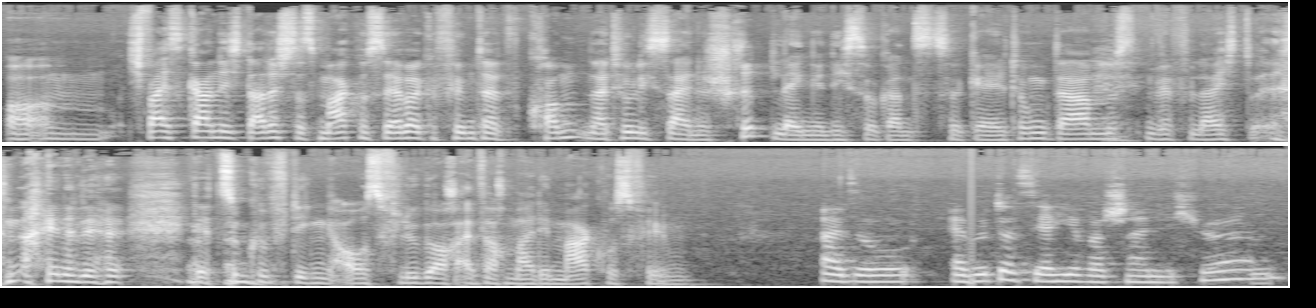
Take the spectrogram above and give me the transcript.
um, ähm, ich weiß gar nicht, dadurch, dass Markus selber gefilmt hat, kommt natürlich seine Schrittlänge nicht so ganz zur Geltung. Da müssten wir vielleicht in einer der, der zukünftigen Ausflüge auch einfach mal den Markus filmen. Also, er wird das ja hier wahrscheinlich hören.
